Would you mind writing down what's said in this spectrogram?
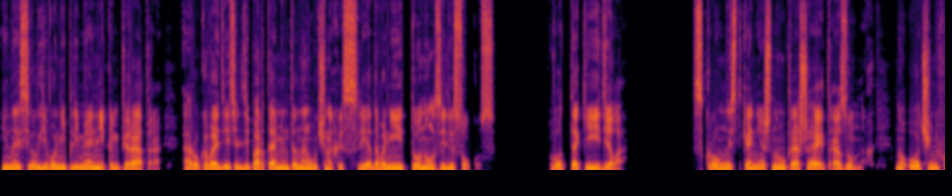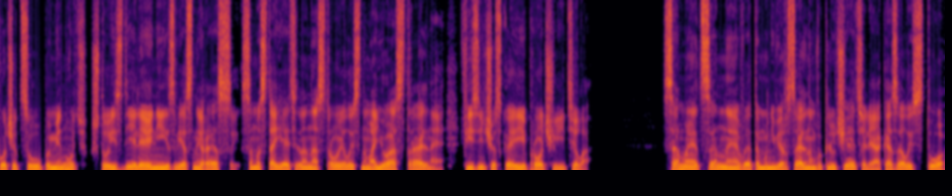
и носил его не племянник императора, а руководитель департамента научных исследований Тонул Зелесукус. Вот такие дела. Скромность, конечно, украшает разумных, но очень хочется упомянуть, что изделие неизвестной расы самостоятельно настроилось на мое астральное, физическое и прочие тела. Самое ценное в этом универсальном выключателе оказалось то,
